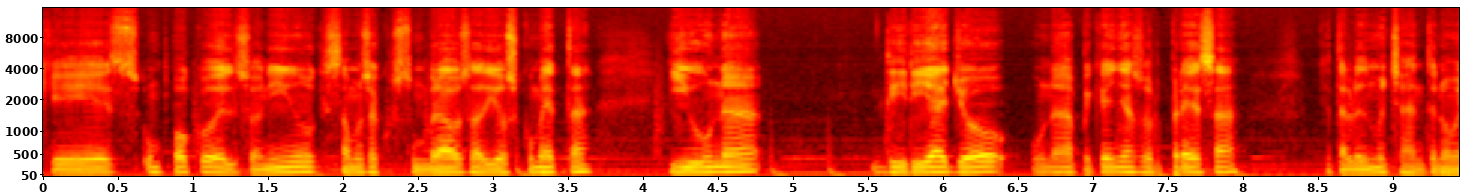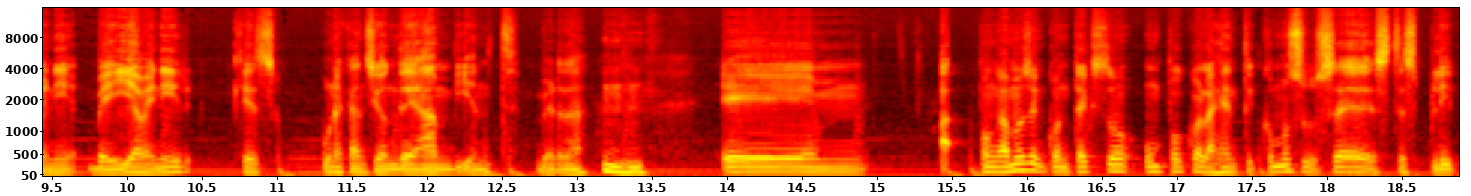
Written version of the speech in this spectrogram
que es un poco del sonido que estamos acostumbrados a Dios Cometa. Y una, diría yo, una pequeña sorpresa que tal vez mucha gente no venía, veía venir, que es una canción de ambient, ¿verdad? Eh, ah, pongamos en contexto un poco a la gente. ¿Cómo sucede este split?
